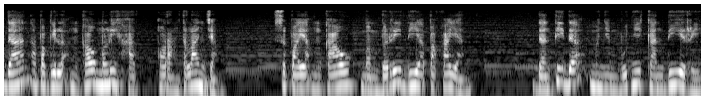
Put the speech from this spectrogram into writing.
dan apabila engkau melihat orang telanjang, supaya engkau memberi dia pakaian, dan tidak menyembunyikan diri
